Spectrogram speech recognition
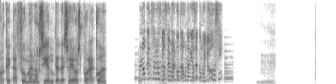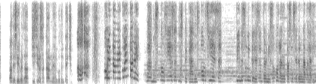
porque Kazuma no siente deseos por Aqua? ¿No pensarás blasfemar contra una diosa como yo, sí? Mm. A decir verdad, quisiera sacarme algo del pecho. Cuéntame, cuéntame. Vamos, confiesa tus pecados, confiesa. ¿Tienes un interés enfermizo por la ropa sucia de una paladín?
